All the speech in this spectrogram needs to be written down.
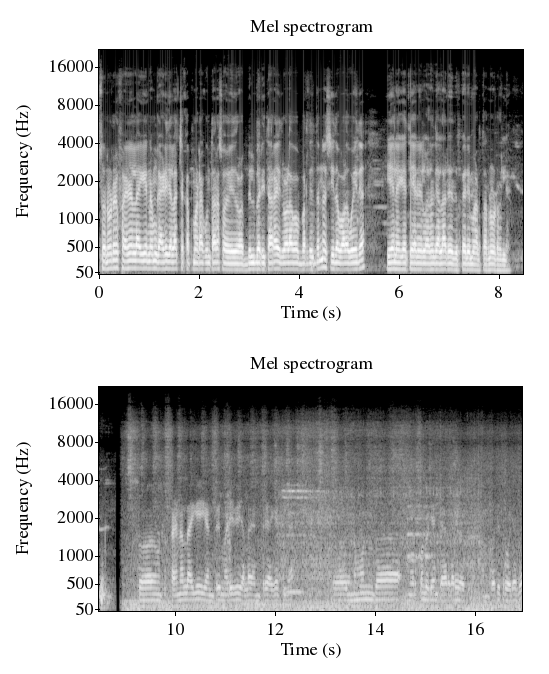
ಸೊ ನೋಡ್ರಿ ಫೈನಲ್ ಆಗಿ ನಮ್ಮ ಗಾಡಿದೆಲ್ಲ ಚೆಕಪ್ ಮಾಡಕ್ಕೆ ಕುಂತಾರ. ಸೊ ಇದ್ರೊಳಗೆ ಬಿಲ್ ಬರೀತಾರ. ಇದ್ರೊಳಗೆ ಬರ್ದಿದ್ದನ್ನು ಸೀದಾ ಒಳಗೆ ಒಯ್ದೆ. ಏನಾಗೈತೆ ಏನಿಲ್ಲ ಅನ್ನೋದು ಎಲ್ಲ ರಿಪೇರಿ ಮಾಡ್ತಾರೆ ನೋಡ್ರಿ ಇಲ್ಲಿ. ಸೊ ನೋಡ್ರಿ ಫೈನಲ್ ಆಗಿ ಎಂಟ್ರಿ ಮಾಡೀವಿ. ಎಲ್ಲ ಎಂಟ್ರಿ ಆಗೈತಿ ಈಗ. ಸೊ ಇನ್ನು ಮುಂದೆ ನೋಡ್ಕೊಂಡು ಹೊಡಿ ಅಂತ ಯಾರು ಗಾಡಿ ಗೊತ್ತಿತ್ತು ಹೊಡ್ಯೋದು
